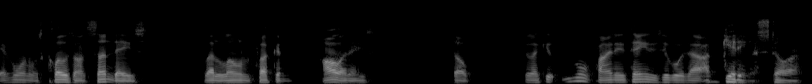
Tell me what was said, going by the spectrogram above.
everyone was closed on Sundays, let alone fucking holidays. So they're like, you you won't find anything. He goes out, I'm getting a star.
